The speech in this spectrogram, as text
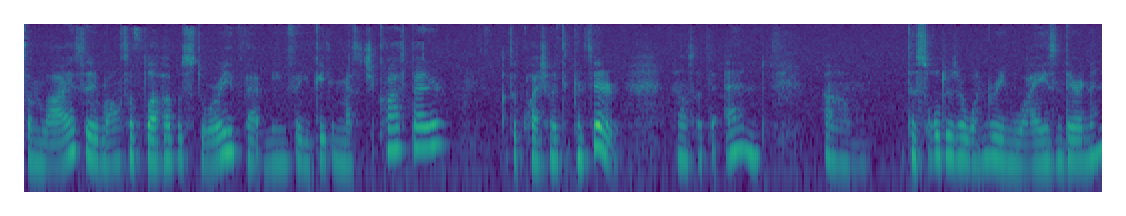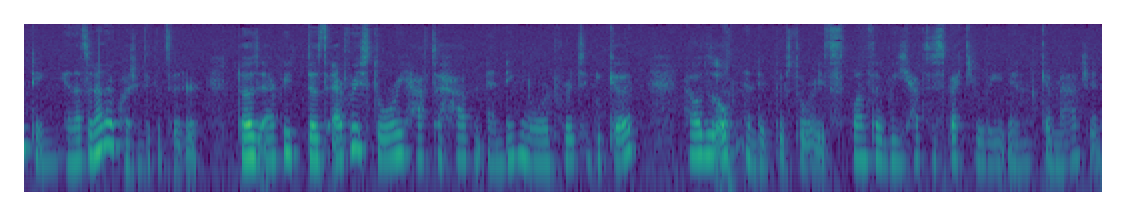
some lies? Is it wrong to fluff up a story if that means that you get your message across better? That's a question to consider. And also at the end, um, the soldiers are wondering why isn't there an ending and that's another question to consider does every does every story have to have an ending in order for it to be good how does open-ended stories ones that we have to speculate and imagine?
